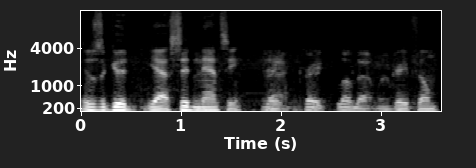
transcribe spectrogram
It was a good, yeah, Sid and Nancy. Great, Yeah, great. Love that movie. great film.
